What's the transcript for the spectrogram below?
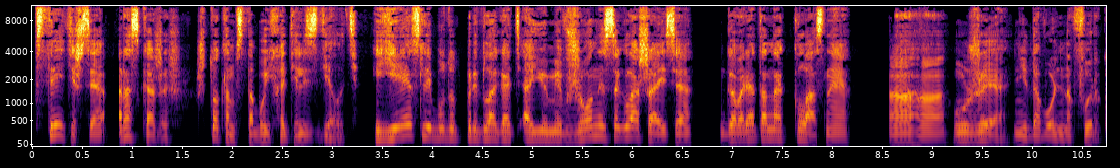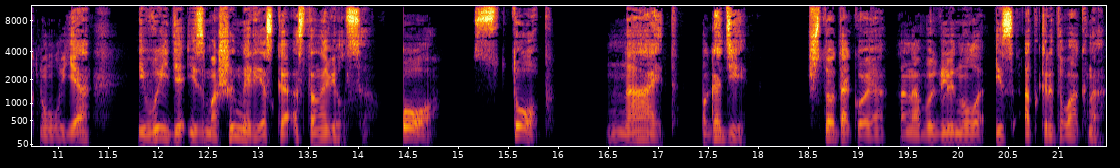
Встретишься, расскажешь, что там с тобой хотели сделать. Если будут предлагать Аюме в жены, соглашайся. Говорят, она классная». «Ага, уже!» — недовольно фыркнул я и, выйдя из машины, резко остановился. «О, стоп! Найт, погоди!» «Что такое?» — она выглянула из открытого окна.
